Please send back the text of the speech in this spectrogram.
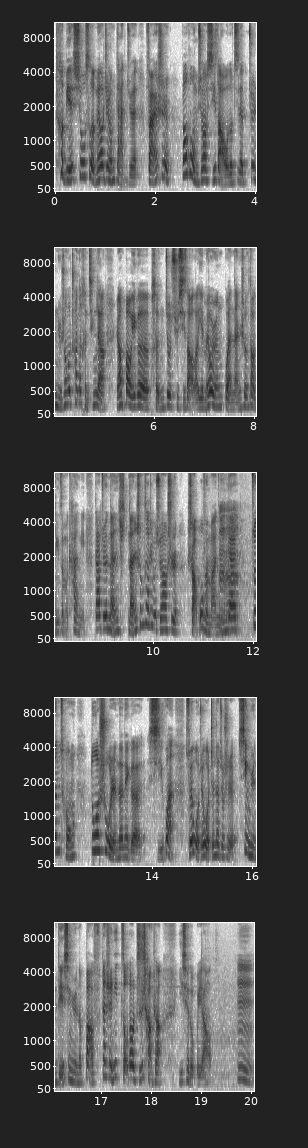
特别羞涩，没有这种感觉，反而是包括我们学校洗澡，我都记得，就是女生都穿的很清凉，然后抱一个盆就去洗澡了，也没有人管男生到底怎么看你。大家觉得男男生在这个学校是少部分嘛，你应该遵从多数人的那个习惯。所以我觉得我真的就是幸运叠幸运的 buff。但是你走到职场上，一切都不一样了。嗯，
